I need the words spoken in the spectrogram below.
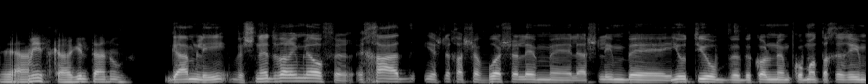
אה, עמית, כרגיל תענוג. גם לי, ושני דברים לעופר. אחד, יש לך שבוע שלם אה, להשלים ביוטיוב ובכל מיני מקומות אחרים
